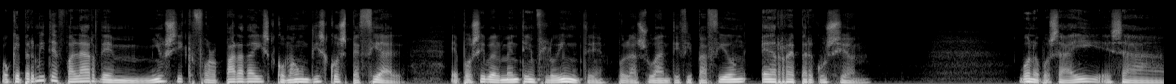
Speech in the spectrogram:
o que permite falar de Music for Paradise como un disco especial e posiblemente influinte pola súa anticipación e repercusión. Bueno, pois pues aí esa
